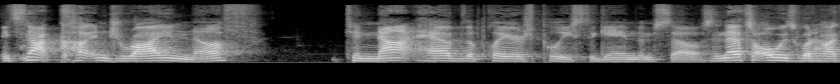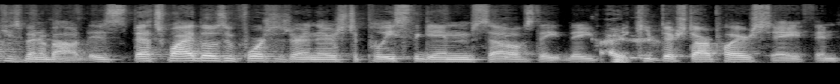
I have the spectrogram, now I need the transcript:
it's not cut and dry enough to not have the players police the game themselves. And that's always what hockey's been about. Is that's why those enforcers are in there is to police the game themselves. They they, they keep their star players safe and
